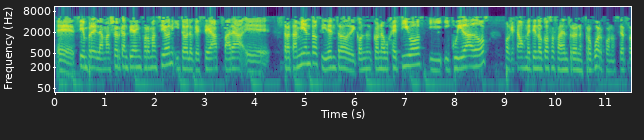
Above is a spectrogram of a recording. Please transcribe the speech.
Eh, siempre la mayor cantidad de información y todo lo que sea para eh, tratamientos y dentro de con, objetivos y, cuidados porque estamos metiendo cosas adentro de nuestro cuerpo, ¿no es cierto?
